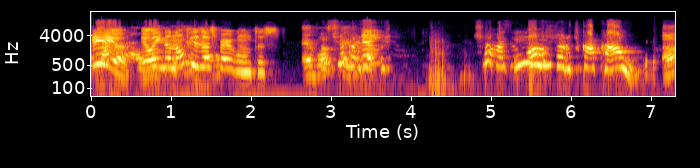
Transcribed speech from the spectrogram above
cacau, eu ainda não fiz as acertou. perguntas. É Ô, você. Tia, mas eu... Tia, mas eu amo cheiro de cacau. Hã?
